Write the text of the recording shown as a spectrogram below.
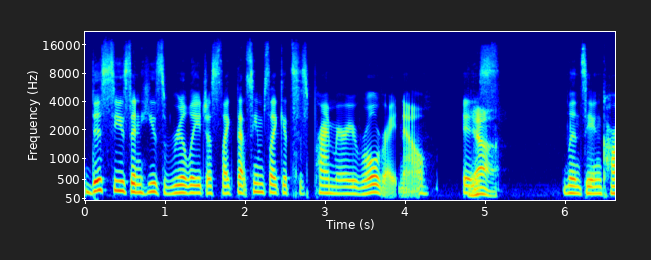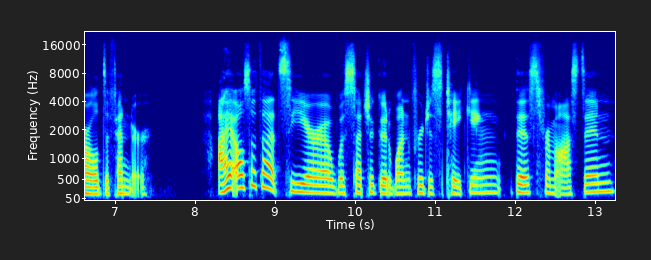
this season he's really just like that. Seems like it's his primary role right now. Is Yeah. Lindsay and Carl defender. I also thought Ciara was such a good one for just taking this from Austen.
